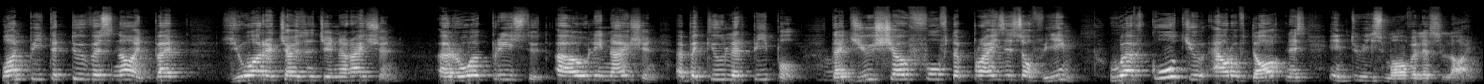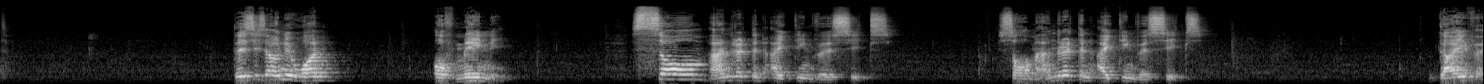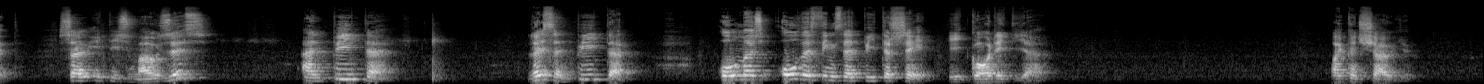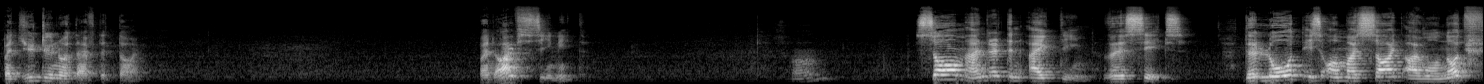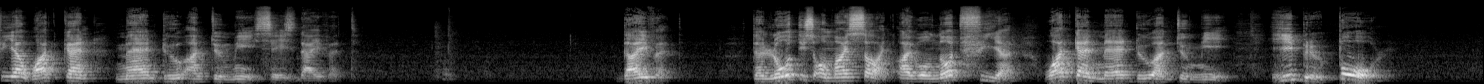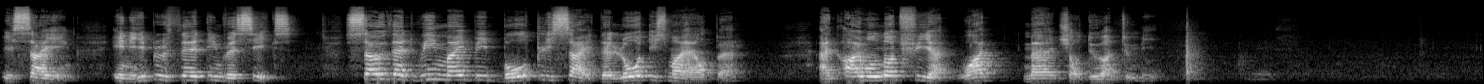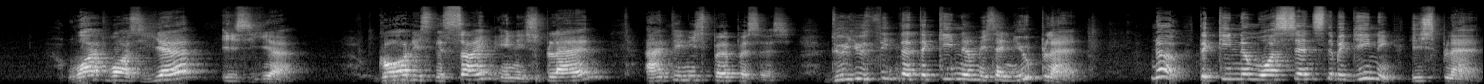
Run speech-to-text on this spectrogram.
1 Peter 2 verse 9, but you are a chosen generation, a royal priesthood, a holy nation, a peculiar people, that you show forth the praises of him who have called you out of darkness into his marvelous light. This is only one of many. Psalm 118 verse 6. Psalm 118 verse 6. David. So it is Moses and Peter. Listen, Peter. almost all the things that Peter said, he got it here. I can show you, but you do not have the time. But I've seen it. Psalm. Psalm 118, verse 6. The Lord is on my side, I will not fear what can man do unto me, says David. David, the Lord is on my side, I will not fear what can man do unto me. Hebrew, Paul is saying in Hebrew 13, verse 6, so that we may be boldly say, The Lord is my helper, and I will not fear what man shall do unto me. What was here is here. God is the same in His plan and in His purposes. Do you think that the kingdom is a new plan? No, the kingdom was since the beginning His plan.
